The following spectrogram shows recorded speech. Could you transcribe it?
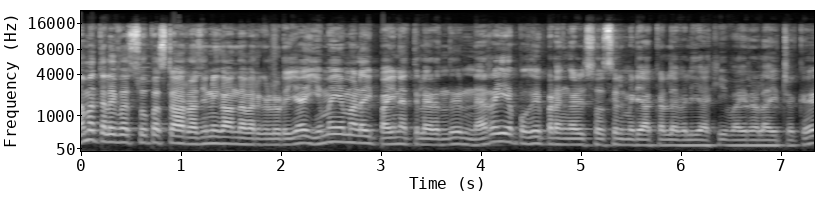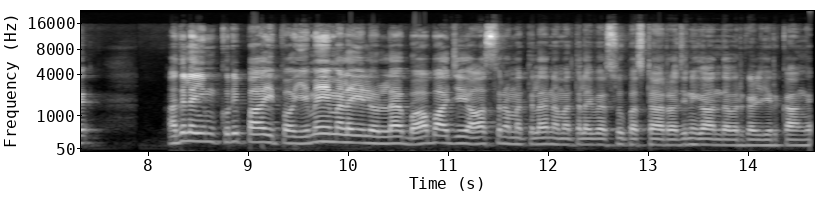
நம்ம தலைவர் சூப்பர் ஸ்டார் ரஜினிகாந்த் அவர்களுடைய இமயமலை பயணத்திலிருந்து நிறைய புகைப்படங்கள் சோஷியல் மீடியாக்களில் வெளியாகி வைரல் ஆயிட்டிருக்கு அதுலேயும் குறிப்பாக இப்போ இமயமலையில் உள்ள பாபாஜி ஆசிரமத்தில் நம்ம தலைவர் சூப்பர் ஸ்டார் ரஜினிகாந்த் அவர்கள் இருக்காங்க.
